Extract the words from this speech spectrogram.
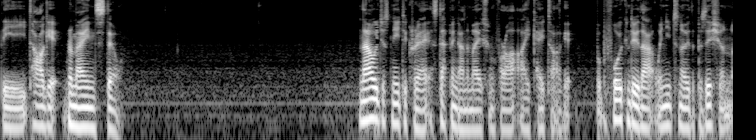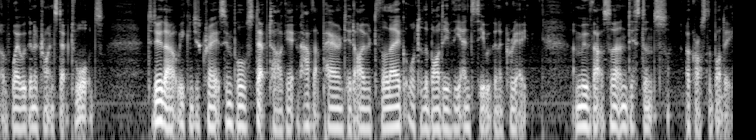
the target remains still. Now we just need to create a stepping animation for our IK target. But before we can do that, we need to know the position of where we're going to try and step towards. To do that, we can just create a simple step target and have that parented either to the leg or to the body of the entity we're going to create and move that a certain distance across the body.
